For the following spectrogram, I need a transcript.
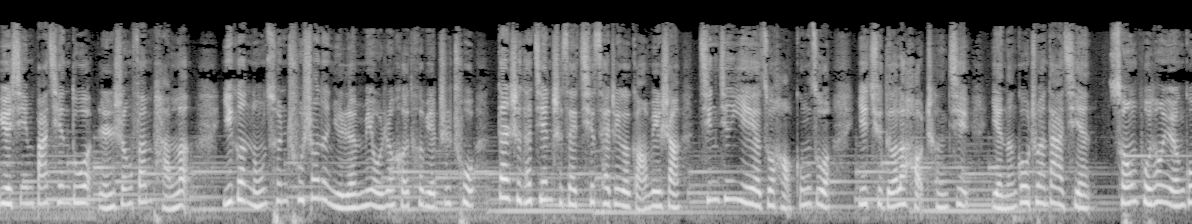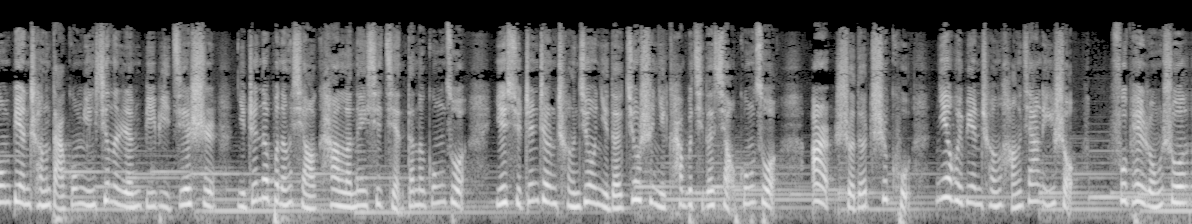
月薪八千多。人生翻盘了，一个农村出生的女人没有任何特别之处，但是她坚持在切菜这个岗位上兢兢业业做好工作，也取得了好成绩，也能够赚大钱。从普通员工变成打工明星的人比比皆是，你真的不能小看了那些简单的工作，也许真正成就你的就是你看不起的小工作。二舍得吃苦，你也会变成行家里手。傅佩荣说：“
